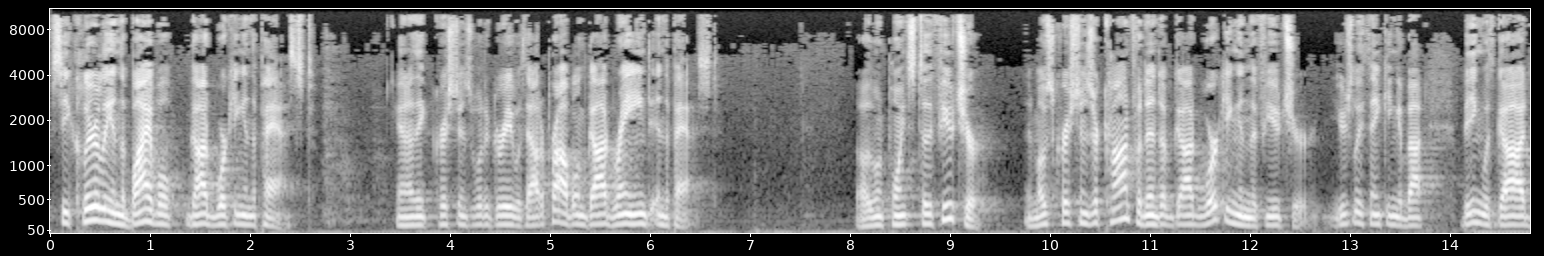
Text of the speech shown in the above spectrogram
see clearly in the Bible God working in the past. And I think Christians would agree without a problem God reigned in the past. The other one points to the future. And most Christians are confident of God working in the future, usually thinking about being with God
